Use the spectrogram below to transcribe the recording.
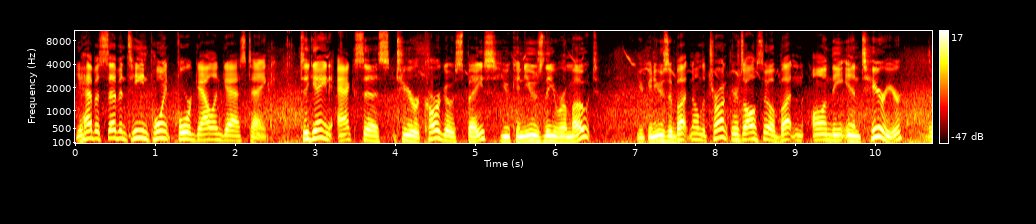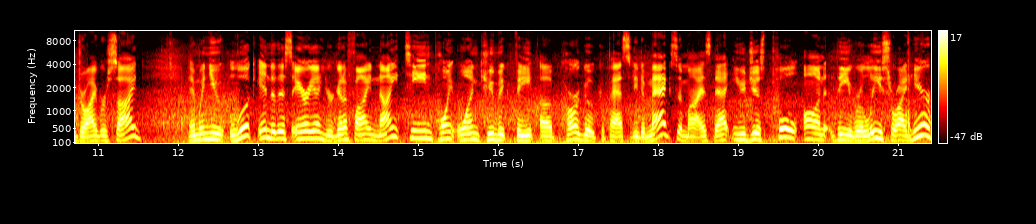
you have a 17.4 gallon gas tank. To gain access to your cargo space, you can use the remote. You can use a button on the trunk. There's also a button on the interior, the driver's side. And when you look into this area, you're gonna find 19.1 cubic feet of cargo capacity. To maximize that, you just pull on the release right here.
